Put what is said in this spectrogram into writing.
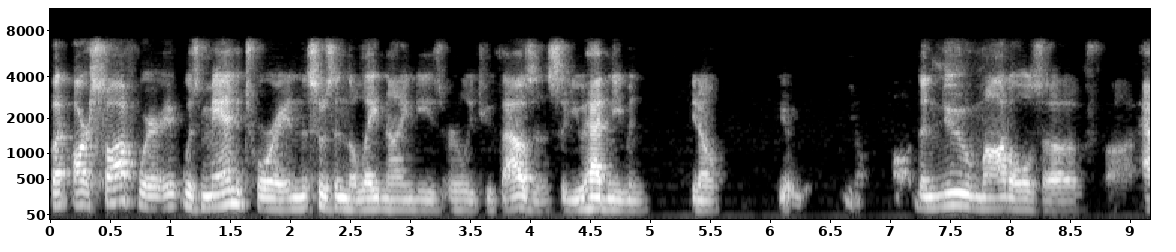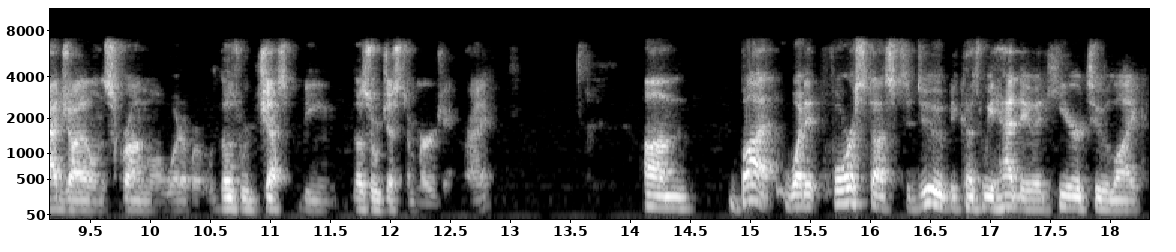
But our software, it was mandatory, and this was in the late 90s, early 2000s. So you hadn't even, you know, you, the new models of uh, agile and scrum or whatever those were just being those were just emerging right um, but what it forced us to do because we had to adhere to like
